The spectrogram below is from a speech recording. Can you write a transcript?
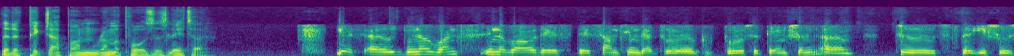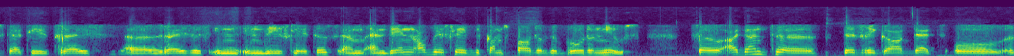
that have picked up on Ramaphosa's letter. Yes, uh, you know, once in a while there's there's something that uh, draws attention um, to the issues that he raise, uh, raises in, in these letters, um, and then obviously it becomes part of the broader news. So I don't uh, disregard that or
